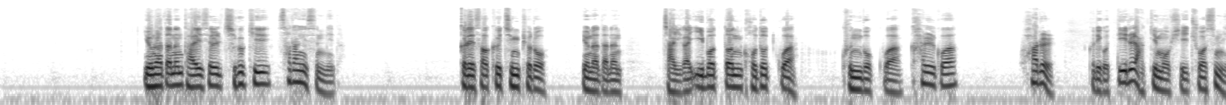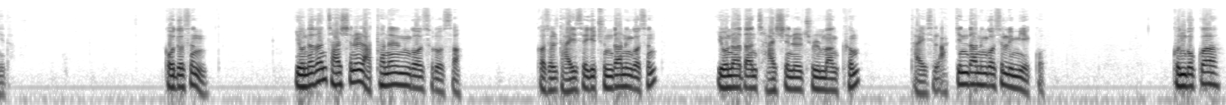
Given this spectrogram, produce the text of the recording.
요나단은 다윗을 지극히 사랑했습니다. 그래서 그 증표로 요나단은 자기가 입었던 겉옷과 군복과 칼과 활을 그리고 띠를 아낌없이 주었습니다. 겉옷은 요나단 자신을 나타내는 것으로서 그것을 다윗에게 준다는 것은 요나단 자신을 줄 만큼 다윗을 아낀다는 것을 의미했고 군복과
